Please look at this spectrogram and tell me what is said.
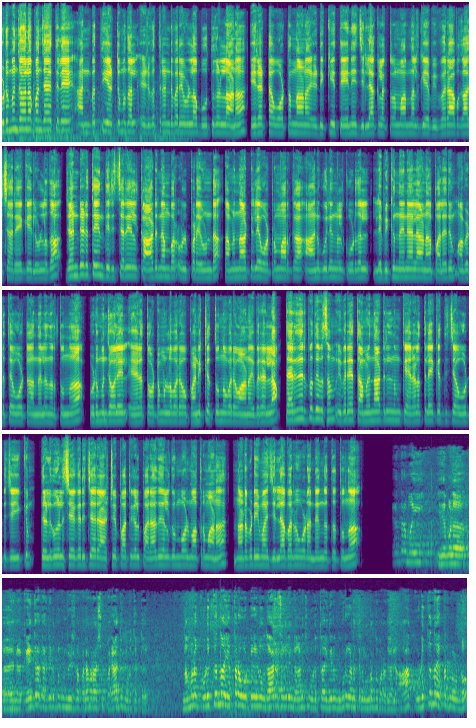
ഉടുമ്പൻചോല പഞ്ചായത്തിലെ അൻപത്തിയെട്ട് മുതൽ എഴുപത്തിരണ്ട് വരെയുള്ള ബൂത്തുകളിലാണ് ഇരട്ട വോട്ടെന്നാണ് ഇടുക്കി തേനി ജില്ലാ കളക്ടർമാർ നൽകിയ വിവരാവകാശ രേഖയിലുള്ളത്. രണ്ടിടത്തെയും തിരിച്ചറിയൽ കാർഡ് നമ്പർ ഉൾപ്പെടെയുണ്ട്. തമിഴ്നാട്ടിലെ വോട്ടർമാർക്ക് ആനുകൂല്യങ്ങൾ കൂടുതൽ ലഭിക്കുന്നതിനാലാണ് പലരും അവിടുത്തെ വോട്ട് നിലനിർത്തുന്നത്. ഉടുമ്പൻചോലയിൽ ഏലത്തോട്ടമുള്ളവരോ പണിക്കെത്തുന്നവരോ ആണ് ഇവരെല്ലാം. തെരഞ്ഞെടുപ്പ് ദിവസം ഇവരെ തമിഴ്നാട്ടിൽ നിന്നും കേരളത്തിലേക്ക് എത്തിച്ച് വോട്ട് ചെയ്യിക്കും. തെളിവുകൾ ശേഖരിച്ച് രാഷ്ട്രീയ പാർട്ടികൾ പരാതി നൽകുമ്പോൾ മാത്രമാണ് നടപടിയുമായി ജില്ലാ ഭരണകൂടം രംഗത്തെത്തുന്നത്. നിരന്തരമായി നമ്മൾ കേന്ദ്ര തെരഞ്ഞെടുപ്പ് കമ്മീഷന് പല പ്രാവശ്യം പരാതി കൊടുത്തിട്ട് നമ്മൾ കൊടുക്കുന്ന എത്ര വോട്ടുകൾ ഉദാഹരണ സഹിതം കാണിച്ചു കൊടുത്താൽ ഇങ്ങനെ നൂറുകണക്കിന് ഉണ്ടെന്ന് പറഞ്ഞാൽ ആ കൊടുക്കുന്ന എത്ര ഉണ്ടോ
